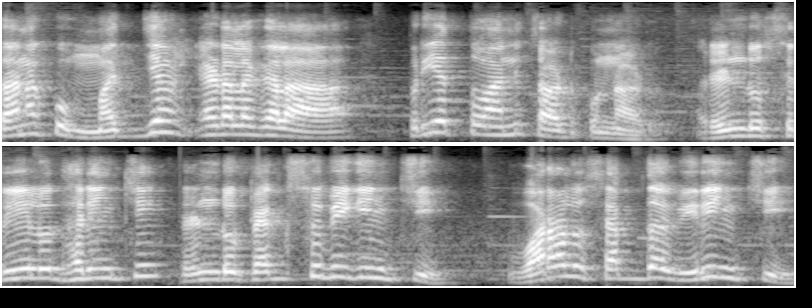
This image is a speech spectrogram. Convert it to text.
తనకు మద్యం ఎడలగల ప్రియత్వాన్ని చాటుకున్నాడు. రెండు స్త్రీలు ధరించి రెండు పెగ్సు బిగించి వరలు శబ్ద విరించి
